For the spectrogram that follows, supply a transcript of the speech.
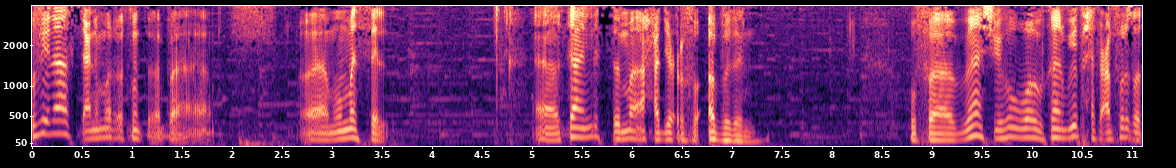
وفي ناس يعني مرة كنت ممثل آه، كان لسه ما أحد يعرفه ابدا. فماشي هو وكان بيبحث عن فرصة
